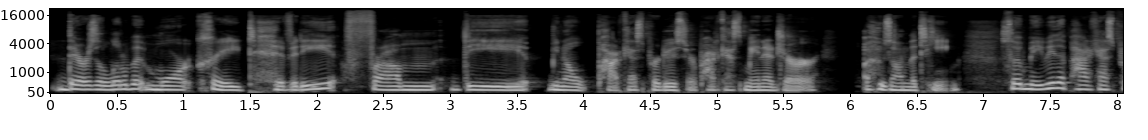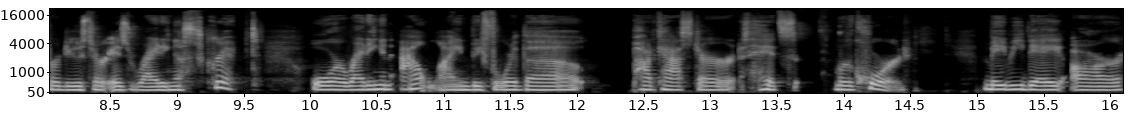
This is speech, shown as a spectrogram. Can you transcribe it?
there's a little bit more creativity from the, you know, podcast producer, podcast manager uh, who's on the team. So maybe the podcast producer is writing a script or writing an outline before the podcaster hits record. Maybe they are,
